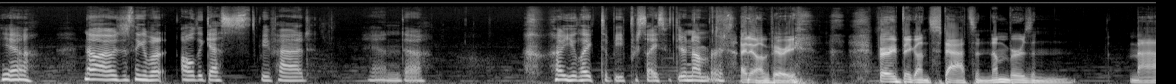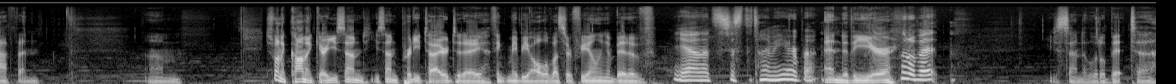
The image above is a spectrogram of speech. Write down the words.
Yeah. No, I was just thinking about all the guests we've had and uh, how you like to be precise with your numbers. I know I'm very, very big on stats and numbers and math and um. Just want to comment, Carrie. You sound you sound pretty tired today. I think maybe all of us are feeling a bit of Yeah, that's just the time of year, but end of the year. a little bit. You just sound a little bit. Uh,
